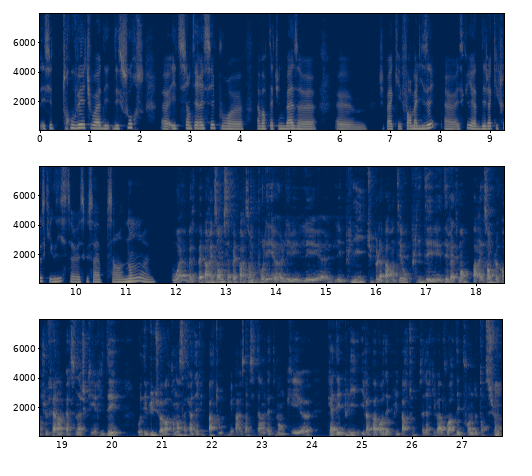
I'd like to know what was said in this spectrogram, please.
essayer de trouver, tu vois, des, des sources et de s'y intéresser pour avoir peut-être une base, je sais pas, qui est formalisée, est-ce qu'il y a déjà quelque chose qui existe? Est-ce que ça, ça a un nom? Ouais, bah, bah, par exemple, ça peut être par exemple pour les, euh, les, les, euh, les plis, tu peux l'apparenter aux plis des, des vêtements. Par exemple, quand tu veux faire un personnage qui est ridé, au début, tu vas avoir tendance à faire des rides partout. Mais par exemple, si tu as un vêtement euh, qui a des plis, il va pas avoir des plis partout. C'est-à-dire qu'il va avoir des points de tension.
